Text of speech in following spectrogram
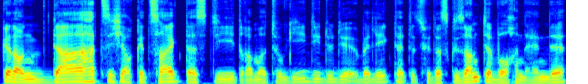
genau, und da hat sich auch gezeigt, dass die Dramaturgie, die du dir überlegt hattest für das gesamte Wochenende,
